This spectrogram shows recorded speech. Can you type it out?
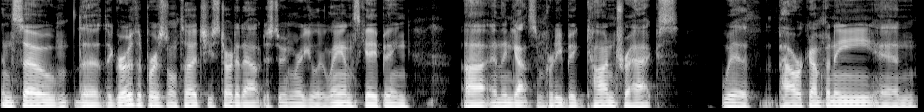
And so the the growth of personal touch, you started out just doing regular landscaping, uh, and then got some pretty big contracts with the power company and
